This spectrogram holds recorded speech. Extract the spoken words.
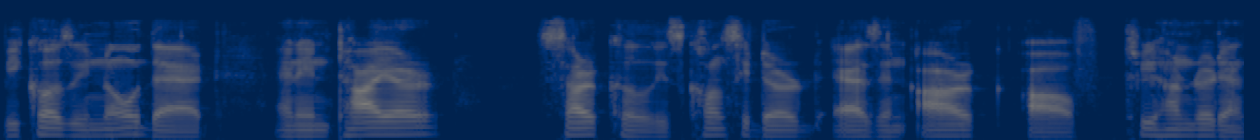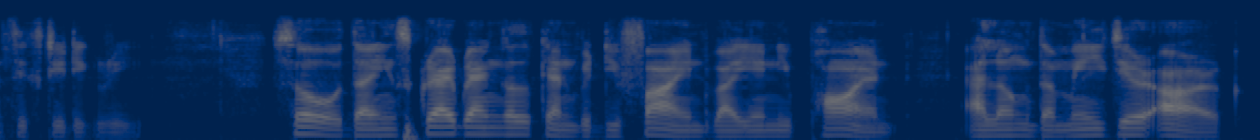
because we know that an entire circle is considered as an arc of 360 degree. So the inscribed angle can be defined by any point along the major arc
